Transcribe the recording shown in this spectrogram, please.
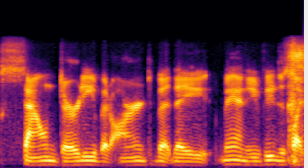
sound dirty but aren't. But they, man, if you just like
